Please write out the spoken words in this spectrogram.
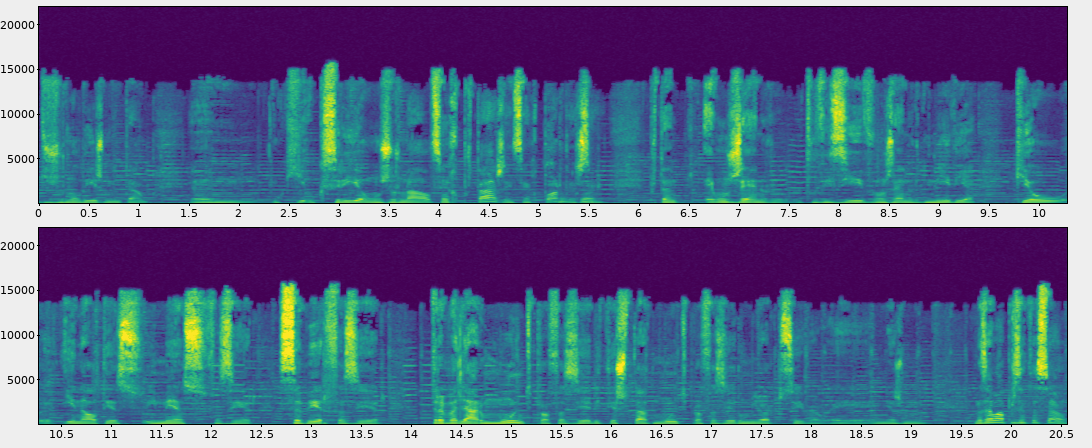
Do jornalismo, então. Um, o, que, o que seria um jornal sem reportagem, sem repórteres. Claro. Sem... Portanto, é um género televisivo, um género de mídia que eu uh, enalteço imenso fazer, saber fazer, trabalhar muito para o fazer e ter estudado muito para fazer o melhor possível. É, é mesmo. Mas é uma apresentação,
